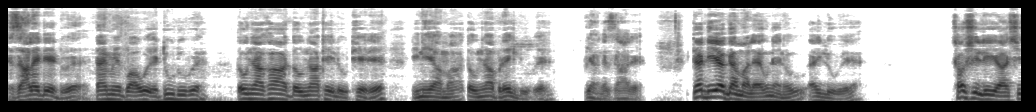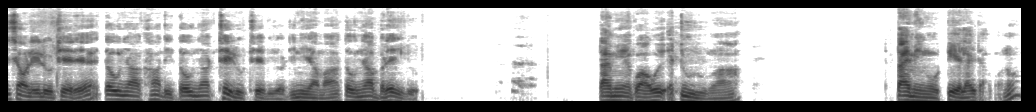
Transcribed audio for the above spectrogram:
ကစားလိုက်တဲ့အတွက်တိုင်မင်ကွာဝေးအတူတူပဲတုံညာခါကတုံညာထိတ်လို့ထည့်တယ်ဒီနေရာမှာတုံညာဘရိတ်လို့ပဲပြန်ကစားတယ်တတိယကံမှာလည်းဦးနိုင်တို့အဲ့လိုပဲ64ရာ864လို့ထည့်တယ်တုံညာခါဒီတုံညာထိတ်လို့ထည့်ပြီးတော့ဒီနေရာမှာတုံညာဘရိတ်လို့တိုင်မင်အကွာဝေးအတူတူမှာတိုင်မင်ကိုတည်လိုက်တာပေါ့နော်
